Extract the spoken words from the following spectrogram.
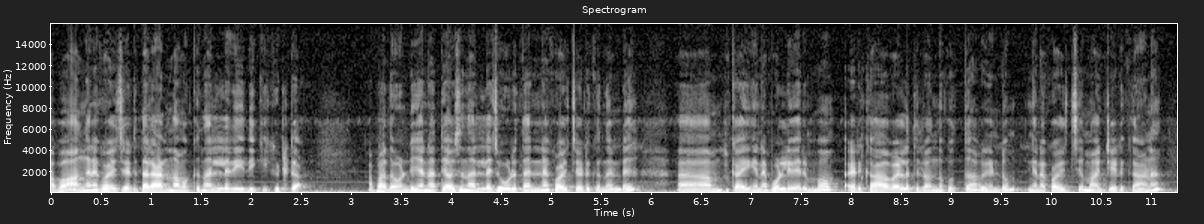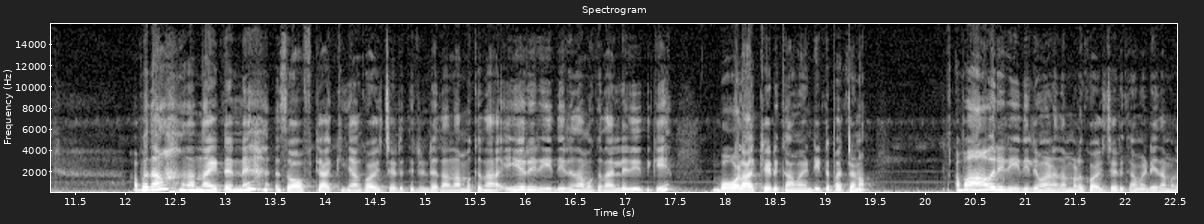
അപ്പോൾ അങ്ങനെ കുഴച്ചെടുത്താലാണ് നമുക്ക് നല്ല രീതിക്ക് കിട്ടുക. അപ്പോൾ അതുകൊണ്ട് ഞാൻ അത്യാവശ്യം നല്ല ചൂട് തന്നെ കുഴച്ചെടുക്കുന്നുണ്ട്. കൈ ഇങ്ങനെ പൊള്ളി വരുമ്പോൾ എടുക്കുക വെള്ളത്തിലൊന്ന് കുത്തുക വീണ്ടും ഇങ്ങനെ കുഴച്ച് മാറ്റിയെടുക്കുകയാണ്. അപ്പോൾ ഇതാ നന്നായിട്ട് തന്നെ സോഫ്റ്റ് ആക്കി ഞാൻ കുഴച്ചെടുത്തിട്ടുണ്ട്. നമുക്ക് ഈ ഒരു രീതിയിൽ നമുക്ക് നല്ല രീതിക്ക് ബോളാക്കി എടുക്കാൻ വേണ്ടിയിട്ട് പറ്റണം. അപ്പോൾ ആ ഒരു രീതിയിൽ വേണം നമ്മൾ കുഴച്ചെടുക്കാൻ വേണ്ടി. നമ്മൾ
